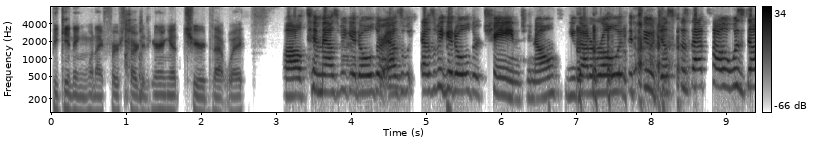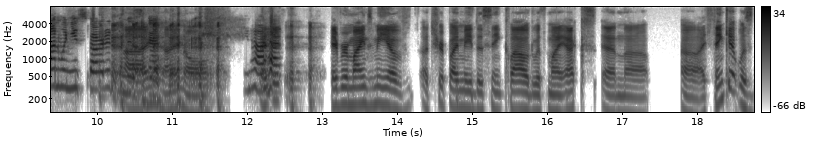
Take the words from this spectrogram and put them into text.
beginning when i first started hearing it cheered that way well tim as we get older as we as we get older change you know you got to roll with it too just because that's how it was done when you started I, I know you know it, it, reminds me of a trip I made to St. Cloud with my ex, and uh, uh, I think it was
